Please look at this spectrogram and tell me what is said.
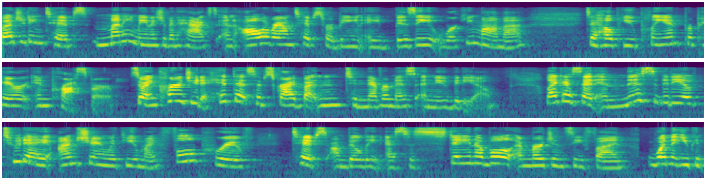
budgeting tips, money management hacks, and all around tips for being a busy working mama to help you plan, prepare, and prosper. So I encourage you to hit that subscribe button to never miss a new video. Like I said, in this video today, I'm sharing with you my foolproof tips on building a sustainable emergency fund, one that you can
